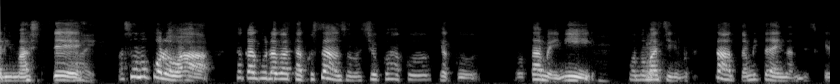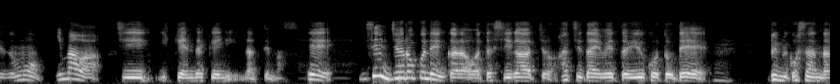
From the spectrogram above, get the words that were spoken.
りまして、はい。まあその頃は、酒蔵がたくさんその宿泊客のためにうん、この町にもたくさんあったみたいなんですけれども、今は地一軒だけになってます。で、2016年から私がちょ8代目ということで、うんルミ子さんの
